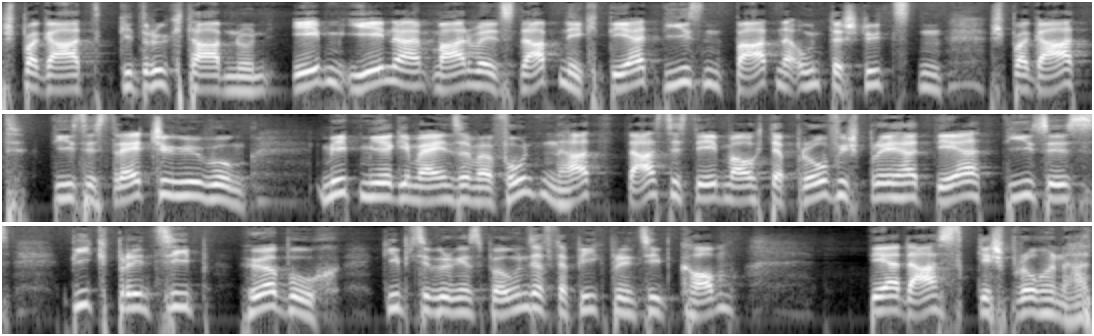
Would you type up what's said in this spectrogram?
Spagat gedrückt haben. Und eben jener Manuel Slapnik, der diesen Partner unterstützten Spagat, diese Stretching-Übung mit mir gemeinsam erfunden hat, das ist eben auch der Profisprecher, der dieses Peak-Prinzip Hörbuch gibt es übrigens bei uns auf der Peak-Prinzip.com, der das gesprochen hat.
